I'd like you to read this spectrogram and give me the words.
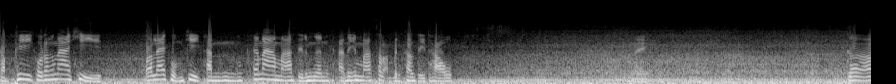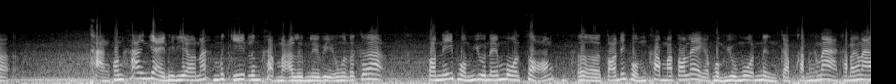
กับพี่คนข้างหน้าขี่ ตอนแรกผมขี่คันข้างหน้ามาสีน้ำเงินคันนี้มาสลับเป็นคันสีเทานี่ก็ ถังค่อนข้างใหญ่ทีเดียวนะ เมื่อกี้ลืมขับมาลืมรีวิว แล้วก็ตอนนี้ผมอยู่ในโหมดสองเออตอนที่ผมขับมาตอนแรกผมอยู่โหมดหนึ่งกับคันข้างหน้าคันข้างหน้า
